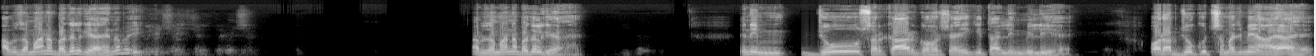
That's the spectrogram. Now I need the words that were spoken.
اب زمانہ بدل گیا ہے نا بھائی؟ اب زمانہ بدل گیا ہے۔ یعنی جو سرکار گور شاہی کی تعلیم ملی ہے اور اب جو کچھ سمجھ میں آیا ہے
